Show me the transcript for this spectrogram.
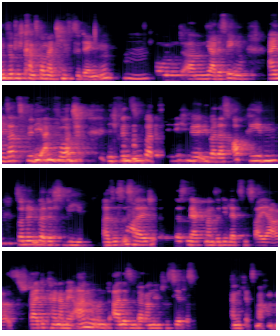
und wirklich transformativ zu denken. Mhm. Und ähm, ja, deswegen ein Satz für die Antwort. Ich finde super, dass wir nicht mehr über das Ob reden, sondern über das Wie. Also es ist ja. halt, das merkt man so die letzten zwei Jahre. Es streitet keiner mehr an und alle sind daran interessiert, was kann ich jetzt machen.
